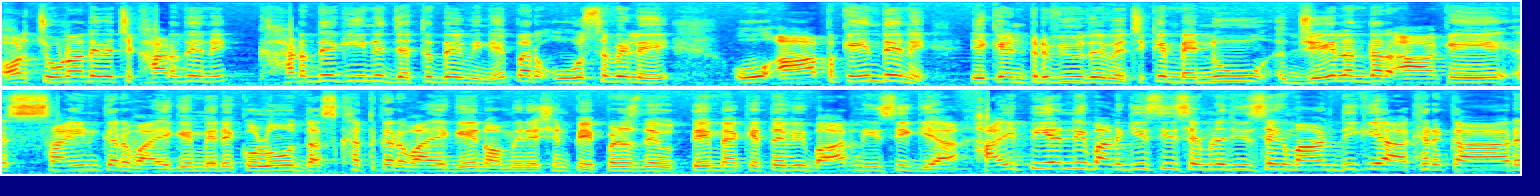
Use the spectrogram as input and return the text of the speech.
ਔਰ ਚੋਣਾਂ ਦੇ ਵਿੱਚ ਖੜਦੇ ਨੇ ਖੜਦੇ ਕੀ ਨੇ, ਜਿੱਤਦੇ ਵੀ ਨੇ, ਪਰ ਉਸ ਵੇਲੇ ਉਹ ਆਪ ਕਹਿੰਦੇ ਨੇ ਇੱਕ ਇੰਟਰਵਿਊ ਦੇ ਵਿੱਚ ਕਿ ਮੈਨੂੰ ਜੇਲ੍ਹ ਅੰਦਰ ਆ ਕੇ ਸਾਈਨ ਕਰਵਾਏ ਗਏ ਮੇਰੇ ਕੋਲੋਂ ਦਸਖਤ ਕਰਵਾਏ ਗਏ ਨੋਮੀਨੇਸ਼ਨ ਪੇਪਰਸ ਦੇ ਉੱਤੇ, ਮੈਂ ਕਿਤੇ ਵੀ ਬਾਹਰ ਨਹੀਂ ਸੀ ਗਿਆ। ਹਾਈ ਪੀਐਨ ਨਹੀਂ ਬਣ ਗਈ ਸੀ ਸਿਮਰਨਜੀਤ ਸਿੰਘ ਮਾਨ ਦੀ ਕਿ ਆਖਿਰਕਾਰ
